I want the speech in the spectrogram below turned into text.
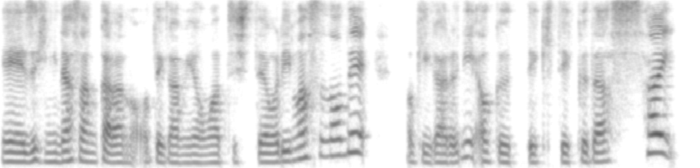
えー、ぜひ皆さんからのお手紙をお待ちしておりますので、お気軽に送ってきてください。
